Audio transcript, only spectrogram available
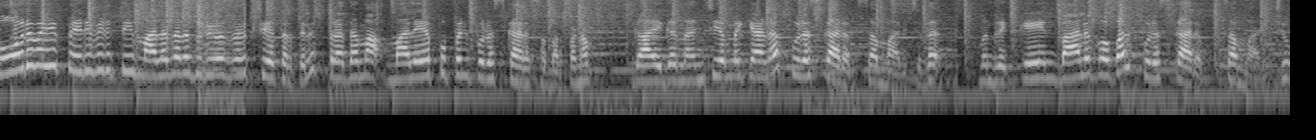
പോരുവഴി പെരുവിരുത്തി മലനട ദുര്യോധന ക്ഷേത്രത്തിൽ പ്രഥമ മലയപ്പൂപ്പൻ പുരസ്കാര സമർപ്പണം. ഗായിക നഞ്ചിയമ്മയ്ക്കാണ് പുരസ്കാരം സമ്മാനിച്ചത്. മന്ത്രി കെ എൻ ബാലഗോപാൽ പുരസ്കാരം സമ്മാനിച്ചു.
